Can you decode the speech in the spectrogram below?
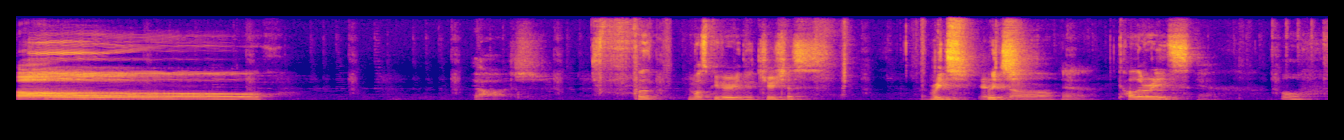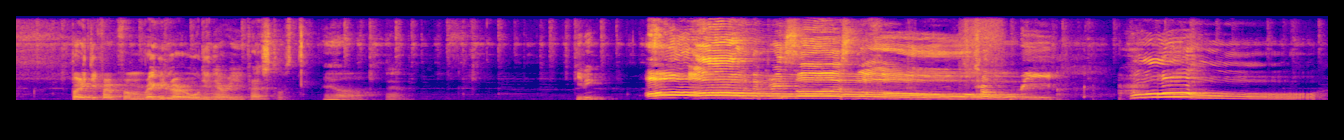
Oh. Oh. Yeah. 씨. Well, must be very nutritious. Rich. in, Rich. uh, Yeah. calories. Yeah. Oh. Very different from regular ordinary French toast. Yeah. Yeah. Eating? Oh! oh, the green sauce! No! Chutney. Oh!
